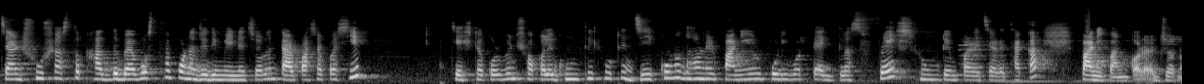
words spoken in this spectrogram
চান, সুস্বাস্থ্য খাদ্য ব্যবস্থাপনা যদি মেনে চলেন, তার পাশাপাশি চেষ্টা করবেন সকালে ঘুম থেকে উঠে যে কোনো ধরনের পানীয়র পরিবর্তে এক গ্লাস ফ্রেশ রুম টেম্পারেচারে থাকা পানি পান করার জন্য।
